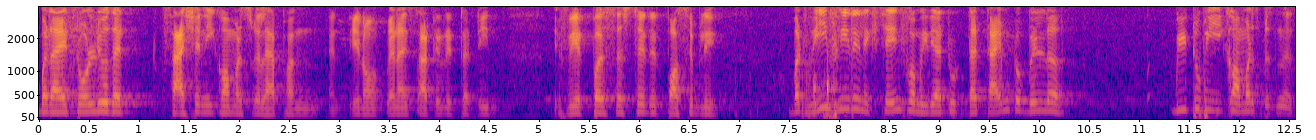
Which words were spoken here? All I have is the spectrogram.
but I told you that fashion e-commerce will happen. And you know, when I started at 13, if we had persisted, it possibly. But we feel in exchange4media to the time to build a B2B e-commerce business.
